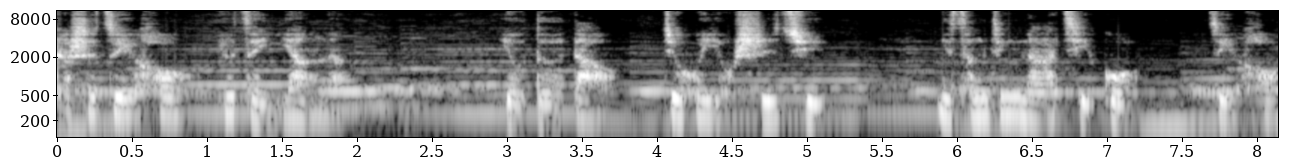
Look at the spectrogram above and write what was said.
可是最后又怎样呢？有得到就会有失去，你曾经拿起过，最后。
